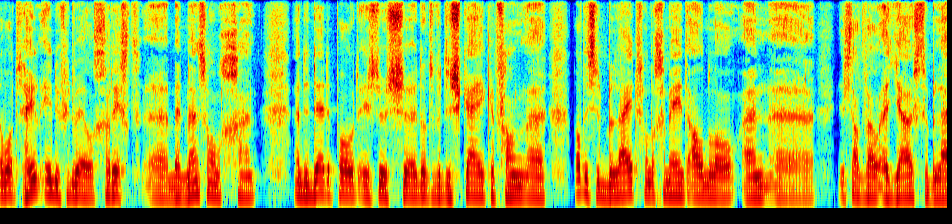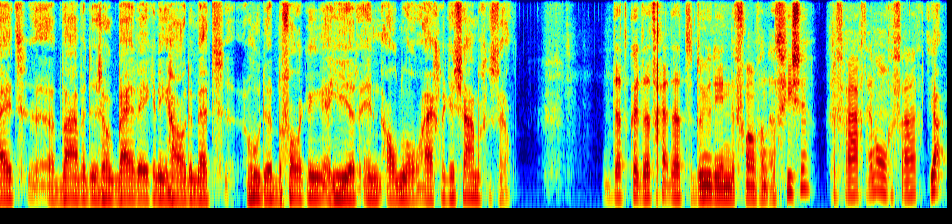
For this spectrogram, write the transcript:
Er wordt heel individueel gericht uh, met mensen omgegaan. En de derde poot is dus uh, dat we dus kijken van uh, wat is het beleid van de gemeente Almelo en is dat wel het juiste beleid waar we dus ook bij rekening houden met hoe de bevolking hier in Almelo eigenlijk is samengesteld. Dat, dat, dat doen jullie in de vorm van adviezen? Gevraagd en ongevraagd? Ja,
